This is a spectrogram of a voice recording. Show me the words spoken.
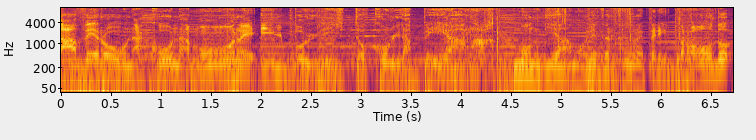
Da Verona con amore il bollito con la peara. Mondiamo le verdure per il brodo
